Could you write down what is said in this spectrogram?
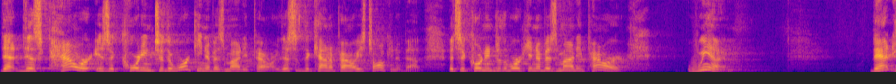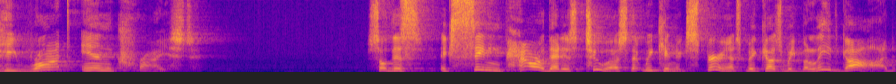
that this power is according to the working of his mighty power. This is the kind of power he's talking about. It's according to the working of his mighty power. When? That he wrought in Christ. So, this exceeding power that is to us that we can experience because we believe God,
